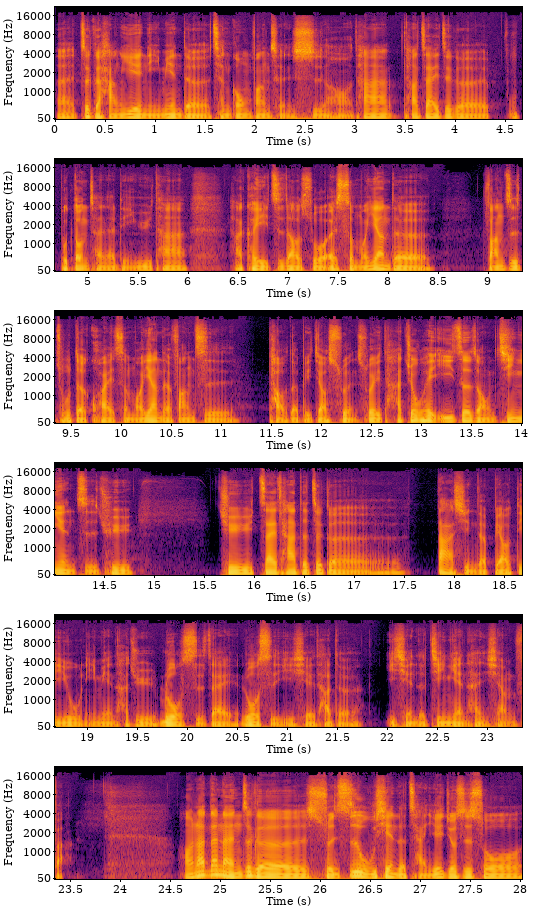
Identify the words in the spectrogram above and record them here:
呃这个行业里面的成功方程式哈。他他在这个不动产的领域，他。他可以知道说，呃，什么样的房子租得快，什么样的房子跑得比较顺，所以他就会依这种经验值去去在他的这个大型的标的物里面，他去落实在落实一些他的以前的经验和想法。好，那当然这个损失无限的产业，就是说，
